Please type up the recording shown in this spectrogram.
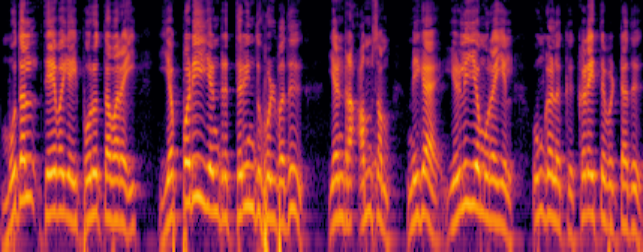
முதல் தேவையை பொறுத்தவரை எப்படி என்று தெரிந்து கொள்வது என்ற அம்சம் மிக எளிய முறையில் உங்களுக்கு கிடைத்துவிட்டது.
